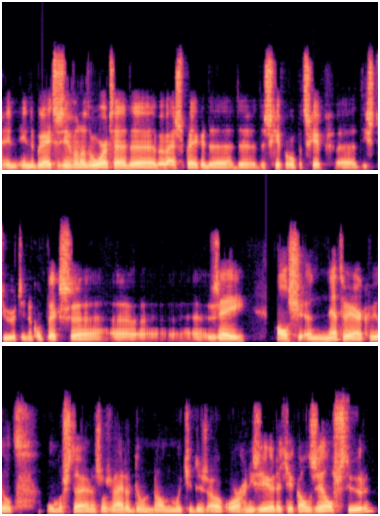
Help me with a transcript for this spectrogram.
in, in de breedste zin van het woord, hè, de, bij wijze van spreken de, de, de schipper op het schip, die stuurt in een complexe zee. Als je een netwerk wilt ondersteunen, zoals wij dat doen, dan moet je dus ook organiseren dat je kan zelf sturen.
